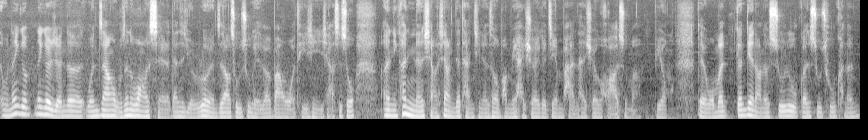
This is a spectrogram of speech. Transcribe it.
我那个那个人的文章我真的忘了谁了，但是有若人知道出处，可以帮我提醒一下。是说，呃，你看你能想象你在弹琴的时候旁边还需要一个键盘，还需要个滑鼠吗？不用。对我们跟电脑的输入跟输出，可能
